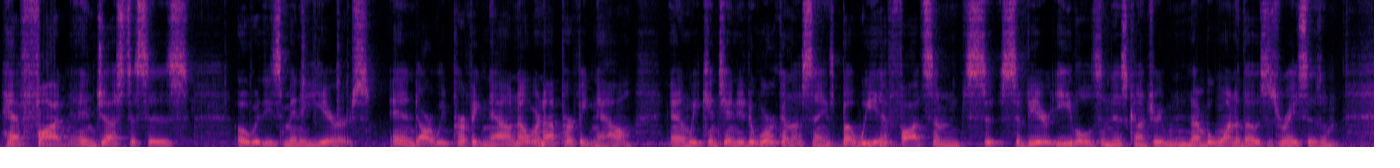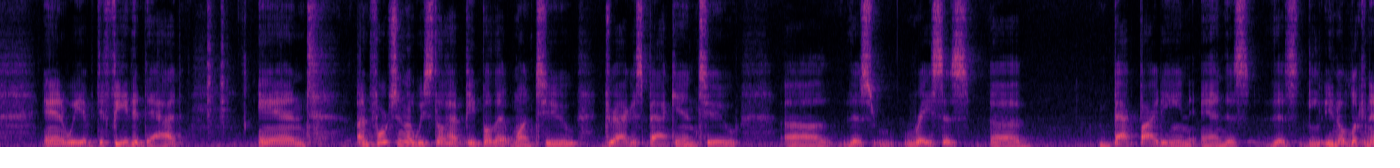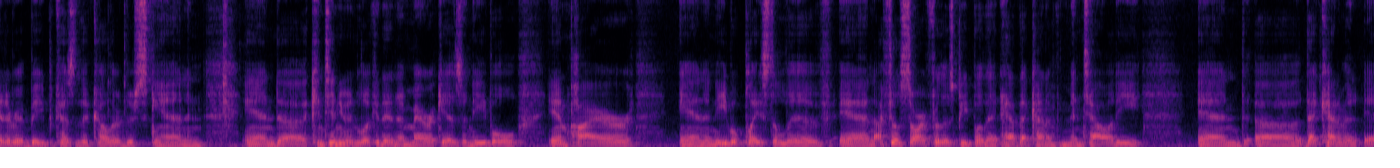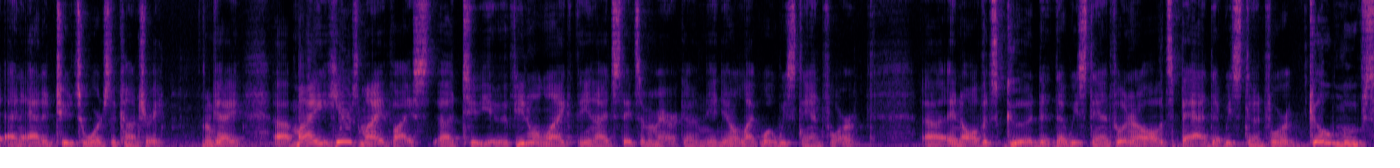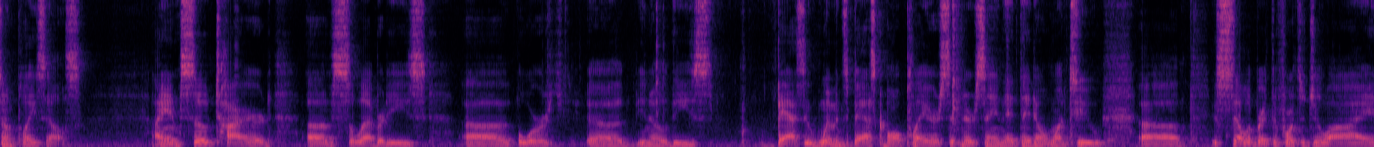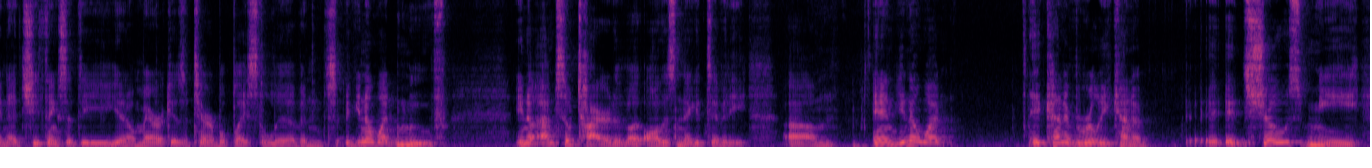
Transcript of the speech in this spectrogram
have fought injustices over these many years. And are we perfect now? No, we're not perfect now and we continue to work on those things. But we have fought some se- severe evils in this country. Number one of those is racism, and we have defeated that. And unfortunately, we still have people that want to drag us back into uh, this racist. Uh, backbiting and this this you know looking at everybody because of the color of their skin and and uh, continuing looking at America as an evil empire and an evil place to live. And I feel sorry for those people that have that kind of mentality and uh, that kind of an, attitude towards the country. Okay, uh, my here's my advice uh, to you: if you don't like the United States of America and you don't like what we stand for, uh, and all of its good that we stand for, and all of its bad that we stand for, go move someplace else. I am so tired of celebrities uh, or uh, you know these bas- women's basketball players sitting there saying that they don't want to uh, celebrate the Fourth of July and that she thinks that the you know America is a terrible place to live. And you know what? Move. You know, I'm so tired of all this negativity. Um, and you know what? It kind of really kind of it shows me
